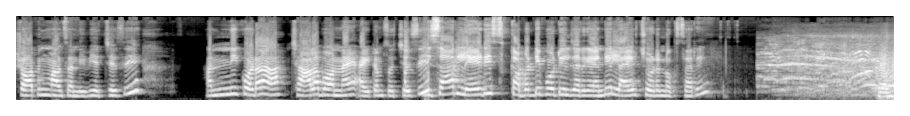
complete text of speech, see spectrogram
షాపింగ్ మాల్స్ అండి ఇవి వచ్చేసి అన్ని కూడా చాలా బాగున్నాయి ఐటమ్స్ వచ్చేసి ఈసారి లేడీస్ కబడ్డీ పోటీలు జరిగాయండి లైవ్ చూడండి ఒకసారి Come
